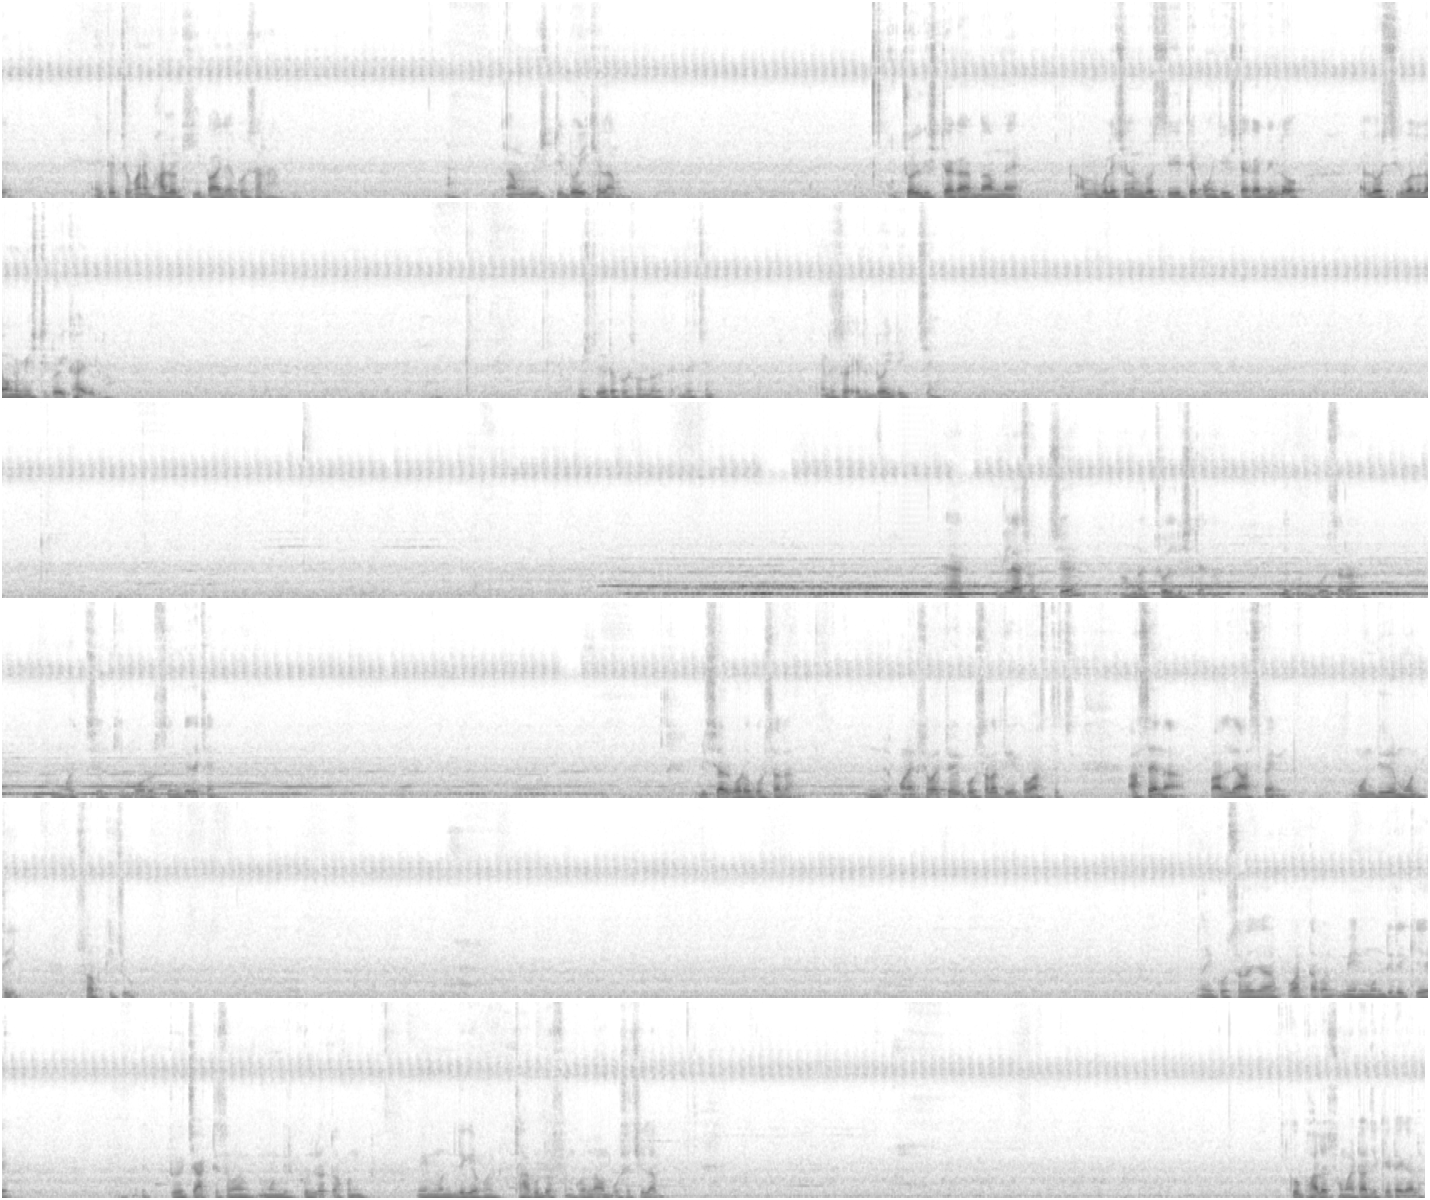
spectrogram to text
এটা হচ্ছে ওখানে ভালো ঘি পাওয়া যায় গোশালা। আমি মিষ্টি দই খেলাম। চল্লিশ টাকা দাম নেয়। আমি বলেছিলাম লস্যি দিতে পঁয়ত্রিশ টাকা দিল, আর লস্যির বদলে আমাকে মিষ্টি দই খাই দিল। মিষ্টি দইটা খুব সুন্দর দেখছেন। এটা এটা দই দিচ্ছে। গ্লাস হচ্ছে আপনার চল্লিশ টাকা। দেখুন গোসারা ঘুমাচ্ছে কি বড় সিন দেখেছেন? বিশাল বড় গোশালা অনেক সময় তো ওই গোশালার দিকে কেউ আসতে আসে না, পারলে আসবেন মন্দিরের মধ্যেই সব কিছু এই গোশালা যাওয়ার পর তারপর মেন মন্দিরে গিয়ে একটু চারটে সময় মন্দির খুললো, তখন মেন মন্দিরে গিয়ে ওখানে ঠাকুর দর্শন করলাম, বসেছিলাম। খুব ভালো সময়টা আজ কেটে গেল।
